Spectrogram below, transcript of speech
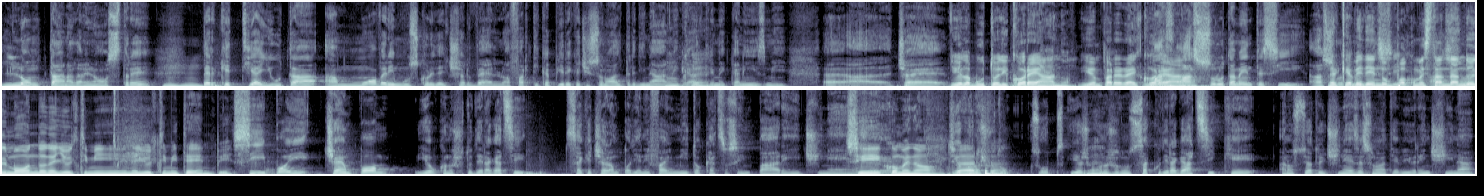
lontana dalle nostre Mhm. perché ti aiuta a muovere i muscoli del cervello, a farti capire che ci sono altre dinamiche, Ok. altri meccanismi. eh, cioè, Io la butto lì, coreano. Io imparerei il ma coreano. assolutamente sì. perché assolutamente vedendo un sì, po' come sta andando il assolut- mondo negli ultimi, negli ultimi tempi. Sì, poi c'è un po'. Io ho conosciuto dei ragazzi, sai che c'era un po' di anni fa il mito cazzo se impari cinese. Sì, come no, Io ho certo. conosciuto, io ho Eh. conosciuto un sacco di ragazzi che hanno studiato il cinese, sono andati a vivere in Cina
